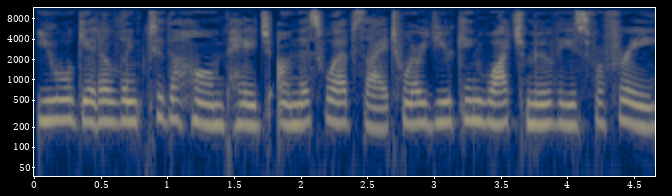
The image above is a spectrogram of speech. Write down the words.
You will get a link to the homepage on this website where you can watch movies for free.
